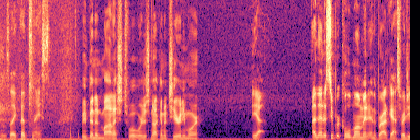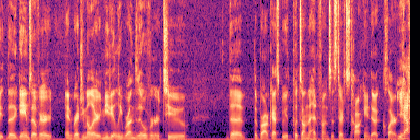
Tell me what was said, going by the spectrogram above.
I was like, "That's nice." We've been admonished. Well, we're just not going to cheer anymore. Yeah. and then a super cool moment in the broadcast. Reggie, the game's over, and Reggie Miller immediately runs over to the the broadcast booth, puts on the headphones, and starts talking to Clark Yeah.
